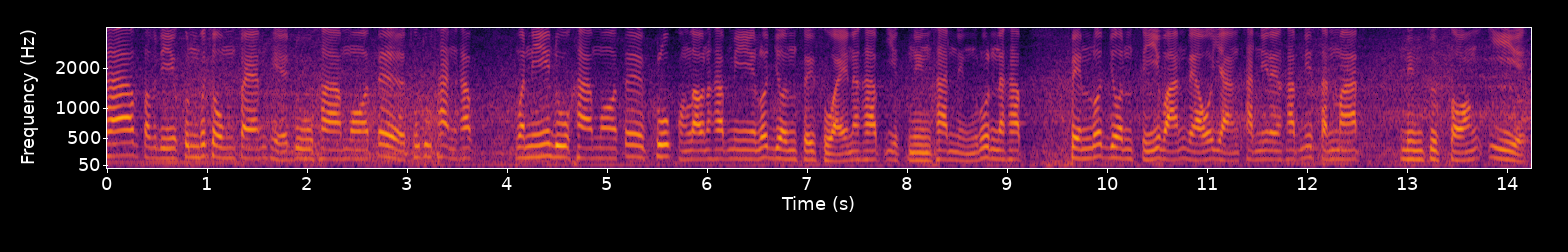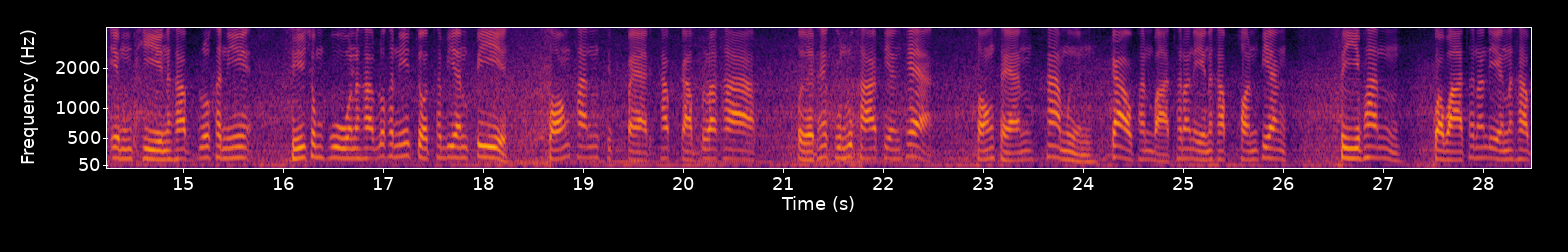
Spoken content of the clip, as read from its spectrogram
ครับ สวัสดีคุณผู้ชมแฟนเพจดูคามอเตอร์ทุกๆทท่านครับ วันนี้ดูคามอเตอร์กรุ๊ปของเรานะครับ มีรถยนต์สวยๆนะครับ อีกหนึ่งคันหนึ่งรุ่นนะครับ เป็นรถยนต์สีหวานแหววอย่างคันนี้เลยนะครับนิสสันมาร์ท1.2 e MT นะครับ รถคันนี้สีชมพูนะครับ รถคันนี้จดทะเบียนปี 2018 ครับ กับราคาเปิดให้คุณลูกค้าเพียงแค่ 259,000 บาทเท่านั้นเองนะครับ ผ่อนเพียง 4,000 กว่าบาทเท่านั้นเองนะครับ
